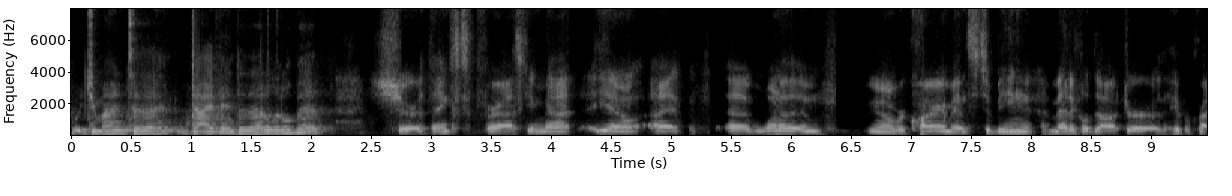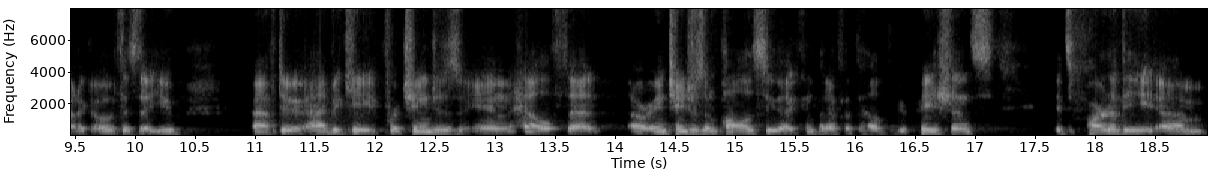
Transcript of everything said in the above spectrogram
Would you mind to dive into that a little bit? Sure. Thanks for asking, Matt. You know, I, uh, one of the you know requirements to being a medical doctor, or the Hippocratic Oath, is that you have to advocate for changes in health that or in changes in policy that can benefit the health of your patients. It's part of the um,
